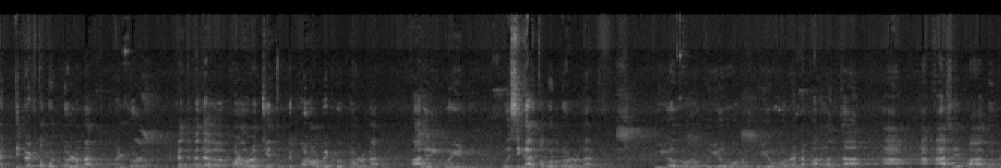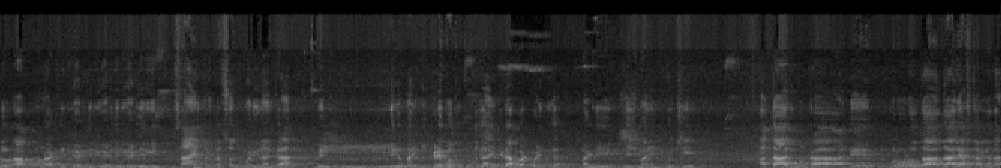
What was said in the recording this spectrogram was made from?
కత్తిపెట్టుతో కొట్టినోళ్ళు ఉన్నారు పల్లెటూళ్ళు పెద్ద పెద్ద పొడవలు వచ్చేస్తుంటే పొడవలు పెట్టుకుంటున్న వాళ్ళు ఉన్నారు కాలు ఇరిగిపోయింది ఒసిగరతో కొట్టినోళ్ళు ఉన్నారు. కుయ్యో మొర్ర కుయ్యో మొర్ర కుయ్యో మొర్ర అంట పగలంతా ఆ- ఆ కాసేపు ఆ దొడ్లో రాకుండా అడిదిరిగి అడిదిరిగి అడిదిరిగి అడిదిరిగి సాయంత్రం ఇంకా సద్దుమడినాక మెల్లిగా మరి ఇక్కడే బతుకుతుందిగా ఇక్కడే అలవాటు పడిందిగా మళ్ళీ యజమాని ఇంటికి వచ్చి ఆ దాలి గుంట అంటే ఉలవలో దా దాలేస్తారు కదా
